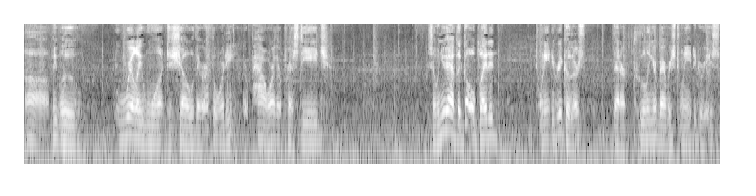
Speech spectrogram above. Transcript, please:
Uh, people who really want to show their authority, their power, their prestige. So when you have the gold plated 28 degree coolers that are cooling your beverage 28 degrees,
